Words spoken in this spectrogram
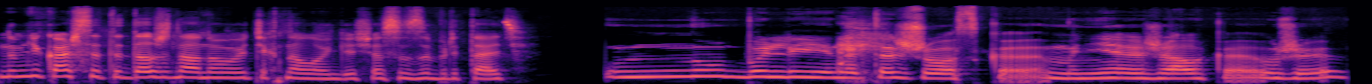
Ну, мне кажется, ты должна новую технологию сейчас изобретать. Ну, блин, это жестко. Мне жалко уже.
